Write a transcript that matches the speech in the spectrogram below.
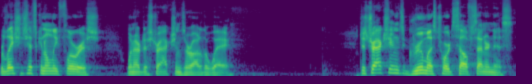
Relationships can only flourish when our distractions are out of the way. Distractions groom us towards self centeredness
